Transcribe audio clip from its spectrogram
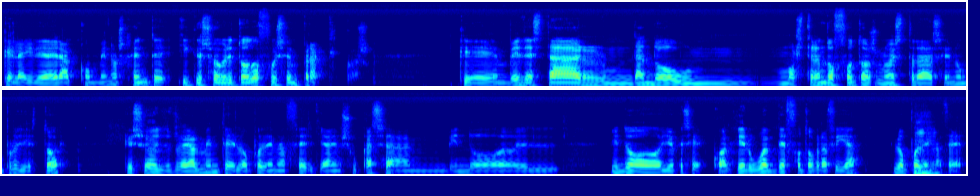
que la idea era con menos gente y que sobre todo fuesen prácticos. Que en vez de estar dando un mostrando fotos nuestras en un proyector, que eso realmente lo pueden hacer ya en su casa, viendo el viendo yo qué sé, cualquier web de fotografía, lo pueden hacer.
